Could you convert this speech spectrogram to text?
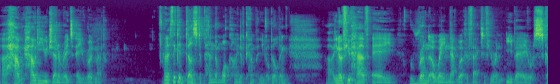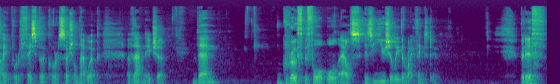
Uh, how, how do you generate a roadmap? And I think it does depend on what kind of company you're building. Uh, you know, if you have a runaway network effect, if you're an eBay or a Skype or a Facebook or a social network of that nature, then growth before all else is usually the right thing to do. But if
